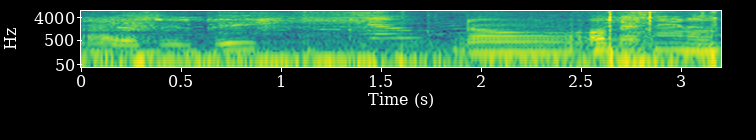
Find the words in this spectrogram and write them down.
You guys need to pee? No. no. Oh, there's Nana.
